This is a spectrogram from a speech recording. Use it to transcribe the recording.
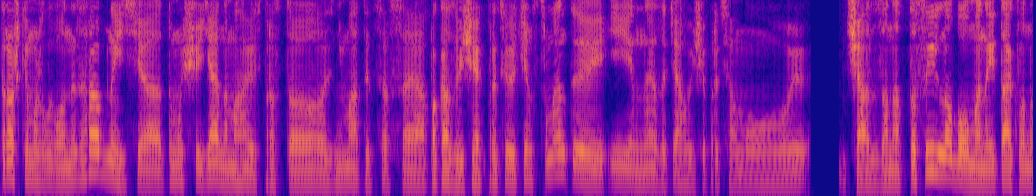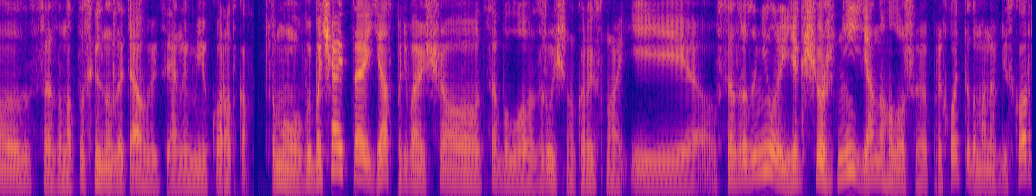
трошки, можливо, незграбний, е, тому що я намагаюсь просто знімати це все, показуючи, як працюють інструменти, і не затягуючи при цьому час занадто сильно, бо у мене і так воно все занадто сильно затягується, я не вмію коротко. Тому вибачайте, я сподіваюся, що це було зручно, корисно і все зрозуміло. Якщо ж ні, я наголошую, приходьте до мене в Discord.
